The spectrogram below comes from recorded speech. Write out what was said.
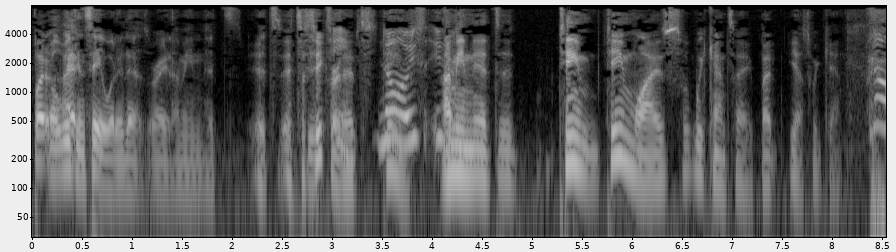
but Well, we I- can say what it is, right? I mean, it's It's it's a It's secret. Teams. It's No, Teams. it's- it's I a- mean it uh, team team wise we can't say, but yes we can. No,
